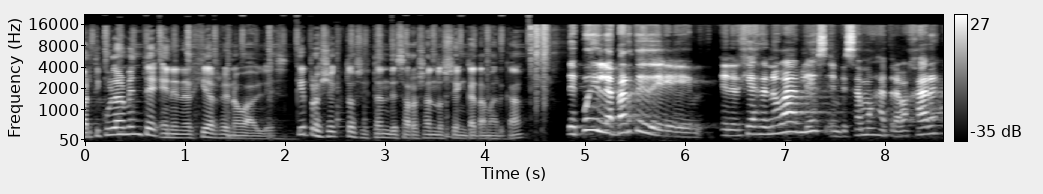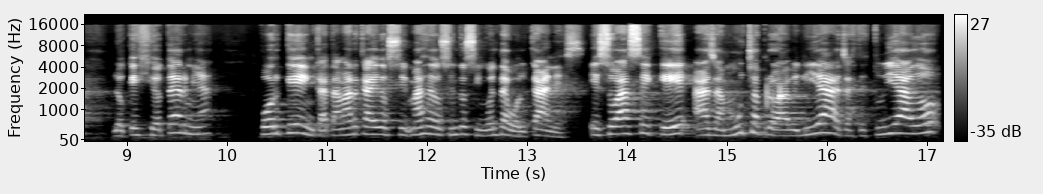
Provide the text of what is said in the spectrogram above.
particularmente en energías renovables. ¿Qué proyectos están desarrollándose en Catamarca? Después en la parte de energías renovables empezamos a trabajar lo que es geotermia, porque en Catamarca hay más de 250 volcanes. Eso hace que haya mucha probabilidad, ya está estudiado,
